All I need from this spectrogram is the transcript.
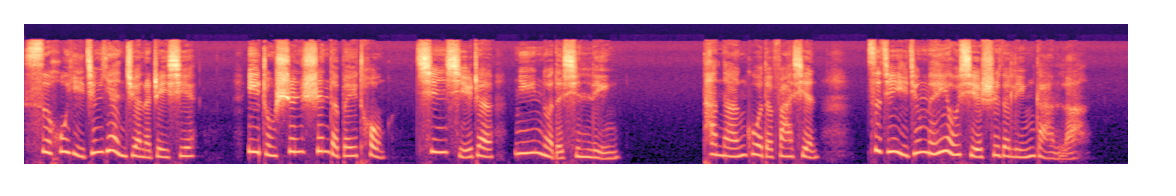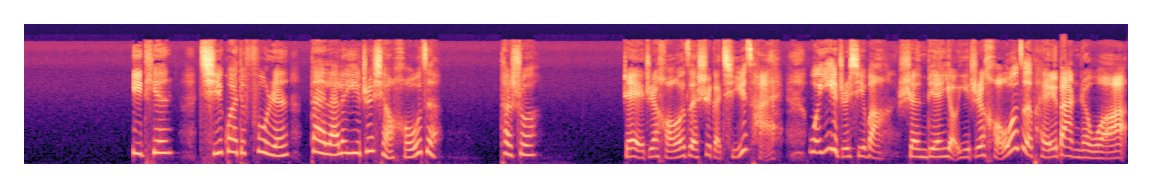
似乎已经厌倦了这些，一种深深的悲痛侵袭着妮诺的心灵。他难过的发现，自己已经没有写诗的灵感了。一天，奇怪的妇人带来了一只小猴子，他说：“这只猴子是个奇才，我一直希望身边有一只猴子陪伴着我。”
